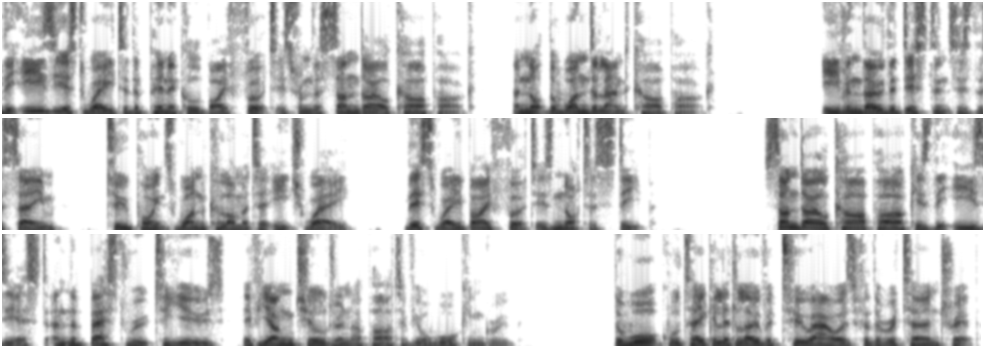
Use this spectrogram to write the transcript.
The easiest way to the pinnacle by foot is from the Sundial car park, and not the Wonderland car park. Even though the distance is the same, 2.1 kilometre each way, this way by foot is not as steep. Sundial car park is the easiest and the best route to use if young children are part of your walking group. The walk will take a little over two hours for the return trip,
